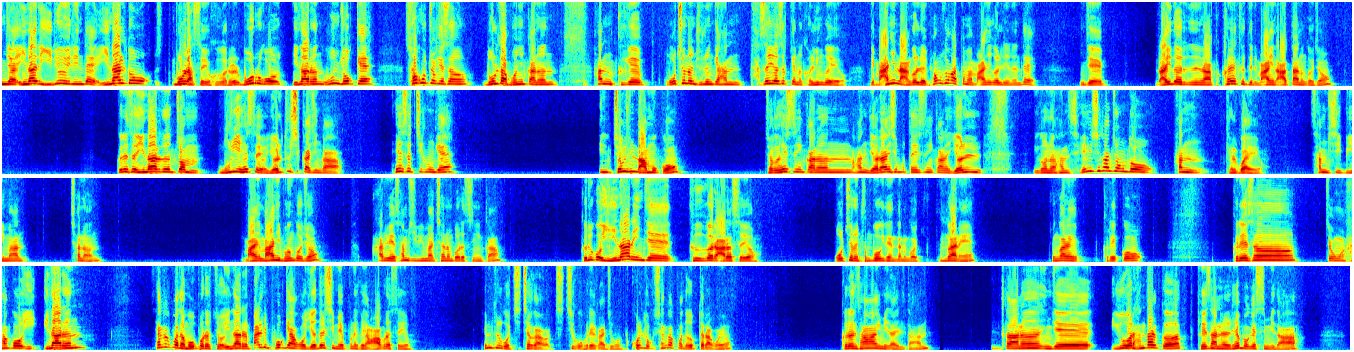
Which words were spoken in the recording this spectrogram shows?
이제 이날이 일요일인데 이날도 몰랐어요 그거를 모르고 이날은 운 좋게 서구 쪽에서 놀다 보니까는 한 그게 5천 원 주는 게 한 다섯 여섯 개는 걸린 거예요. 많이는 안 걸려요. 평소 같으면 많이 걸리는데 이제 라이더들이나 커넥터들이 많이 나왔다는 거죠. 그래서 이날은 좀 무리했어요. 12시까지인가 해서 찍은 게 이- 점심도 안 먹고 저거 했으니까는 한 11시부터 했으니까는 열 이거는 한 3시간 정도 한 결과예요. 32만 천 원. 많이 많이 번 거죠. 하루에 32만 천원 벌었으니까. 그리고 이날 이제 그걸 알았어요. 5천 원 중복이 된다는 거 중간에 중간에 그랬고 그래서 좀 하고 이, 이날은 생각보다 못 벌었죠. 이날은 빨리 포기하고 8시 몇 분에 그냥 와버렸어요. 힘들고 지쳐가 지치고 그래가지고 콜도 생각보다 없더라고요. 그런 상황입니다. 일단 일단은 이제 6월 한 달 것 계산을 해보겠습니다.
